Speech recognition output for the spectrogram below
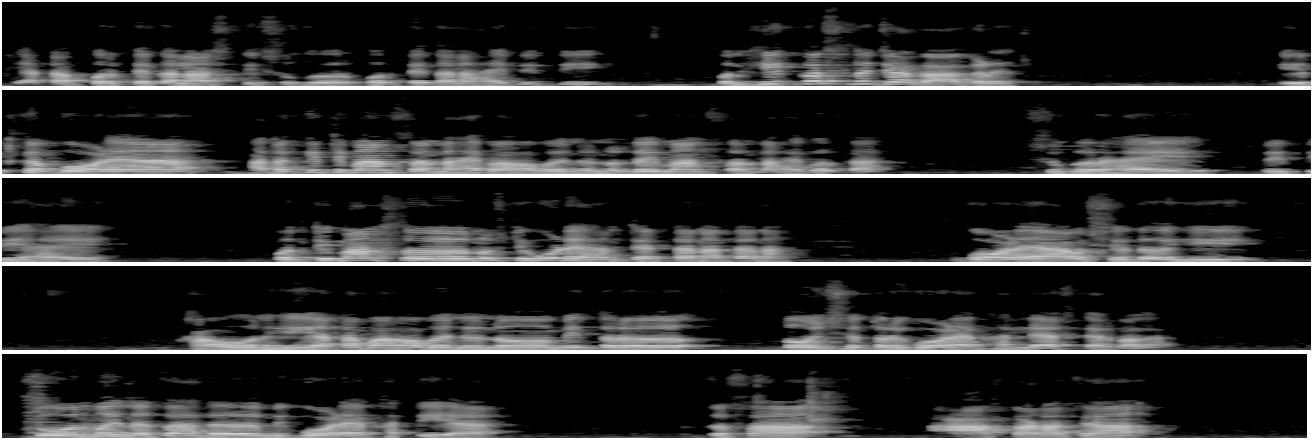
की आता प्रत्येकाला असते शुगर प्रत्येकाला हाय बी पी पण ही कसलं जग आगळं? इतक्या गोळ्या. आता किती माणसांना आहे भावा बहिणीनं? लय माणसांना आहे बरं का. शुगर आहे बी पी आहे पण ती माणसं नुसती उड्या आणतात टाना टाना गोळ्या औषधं ही खाऊन ही. आता भावा बहिणीनं मी तर दोनशे तरी गोळ्या खाल्ल्या असत्या बघा. दोन महिने झालं मी गोळ्या खाते या जसा आकाडाच्या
